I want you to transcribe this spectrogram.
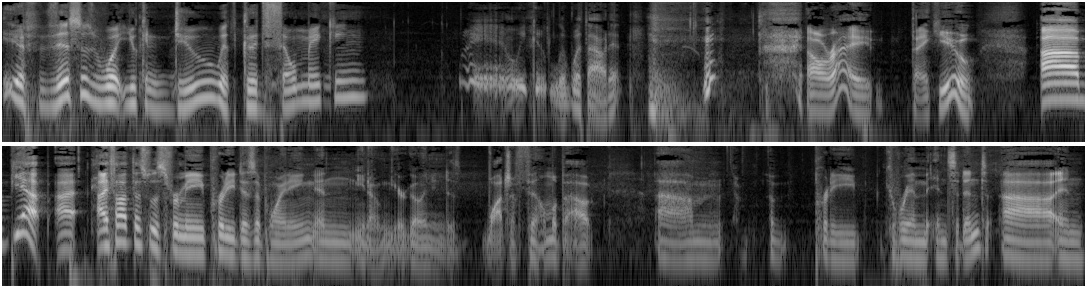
if this is what you can do with good filmmaking, eh, we could live without it. All right. Thank you. Um, yeah, I I thought this was for me pretty disappointing, and you know, you're going in to watch a film about um, a pretty grim incident, uh, and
